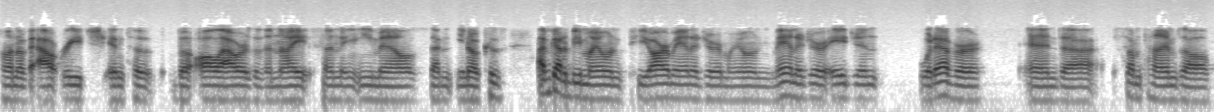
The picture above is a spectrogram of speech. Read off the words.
ton of outreach into the all hours of the night, sending emails, and you know, because I've got to be my own PR manager, my own manager, agent, whatever. And uh, sometimes I'll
